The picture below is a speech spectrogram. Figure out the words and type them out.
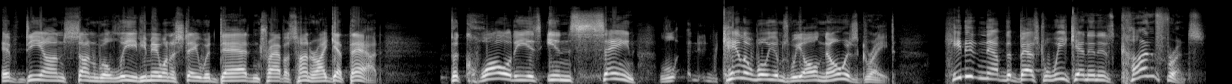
if Deion's son will leave. He may want to stay with dad and Travis Hunter. I get that. The quality is insane. L- Caleb Williams, we all know, is great. He didn't have the best weekend in his conference.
